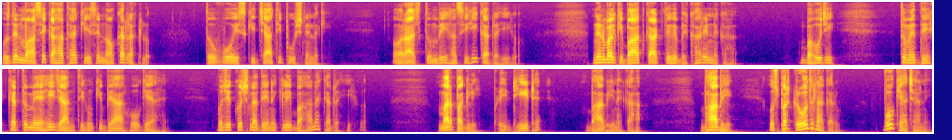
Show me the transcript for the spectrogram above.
उस दिन माँ से कहा था कि इसे नौकर रख लो। तो वो इसकी जाति पूछने लगी, और आज तुम भी हँसी ही कर रही हो। निर्मल की बात काटते हुए भिखारिन ने कहा, बहू जी, तुम्हें देखकर तो मैं यही जानती हूँ कि ब्याह हो गया है। मुझे कुछ न देने के लिए बहाना कर रही हो। मर पगली, बड़ी ढीठ है। भाभी ने कहा, भाभी, उस पर क्रोध ना करो। वो क्या जाने?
